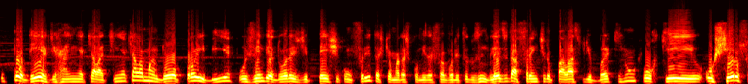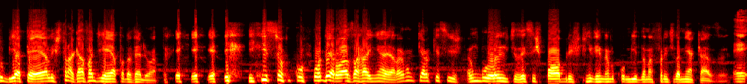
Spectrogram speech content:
o poder de rainha que ela tinha, que ela mandou proibir os vendedores de peixe com fritas, que é uma das comidas favoritas dos ingleses, da frente do Palácio de Buckingham, porque o cheiro subia até ela e estragava a dieta da velhota. Isso é o quão poderosa a rainha era. Eu não quero que esses ambulantes, esses pobres, fiquem vendendo comida na frente da minha casa. É,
